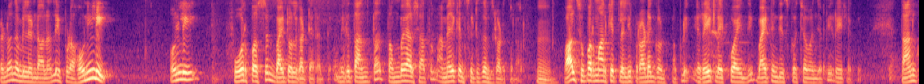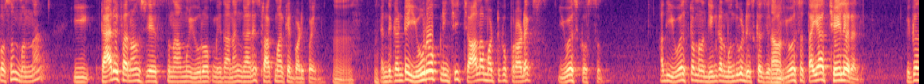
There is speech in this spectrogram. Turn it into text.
రెండు వందల మిలియన్ డాలర్లు ఇప్పుడు ఓన్లీ ఓన్లీ ఫోర్ పర్సెంట్ బయట వాళ్ళు కట్టారు అంతే. మిగతా అంతా తొంభై ఆరు శాతం అమెరికన్ సిటిజన్స్ కడుతున్నారు. వాళ్ళు సూపర్ మార్కెట్లో వెళ్ళి ప్రోడక్ట్ కొంటున్నప్పుడు రేట్లు ఎక్కువ అయింది బయట నుంచి తీసుకొచ్చామని చెప్పి రేట్లు ఎక్కువ. దానికోసం మొన్న ఈ టారిఫ్ అనౌన్స్ చేస్తున్నాము యూరోప్ మీద అనగానే స్టాక్ మార్కెట్ పడిపోయింది. ఎందుకంటే యూరోప్ నుంచి చాలా మట్టుకు ప్రోడక్ట్స్ యూఎస్కి వస్తుంది. అది యూఎస్లో మనం దీనికన్నా ముందు కూడా డిస్కస్ చేస్తాం యూఎస్లో తయారు చేయలేరు అది. బికాస్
